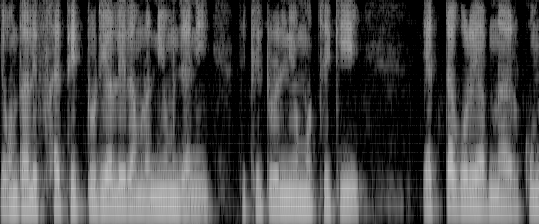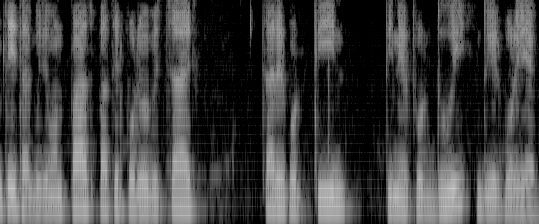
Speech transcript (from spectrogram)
যখন তাহলে ফাইভ ফ্যাক্টোরিয়ালের আমরা নিয়ম জানি। যে ফ্যাক্টোরিয়াল নিয়ম হচ্ছে কি, একটা করে আপনার কমতেই থাকবে। যেমন পাঁচ, পাঁচের পরে হবে চার, চারের পর তিন, তিনের পর দুই, দুইয়ের পরে এক।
